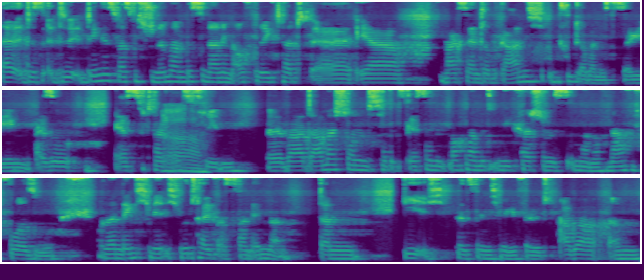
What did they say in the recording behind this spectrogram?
äh, das Ding ist, was mich schon immer ein bisschen an ihm aufgeregt hat, äh, er mag seinen Job gar nicht und tut aber nichts dagegen. Also er ist total ah. unzufrieden. Äh, war damals schon, ich habe jetzt gestern nochmal mit ihm gequatscht und es ist immer noch nach wie vor so. Und dann denke ich mir, ich würde halt was dran ändern. Dann gehe ich, wenn es mir nicht mehr gefällt. Aber ähm,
